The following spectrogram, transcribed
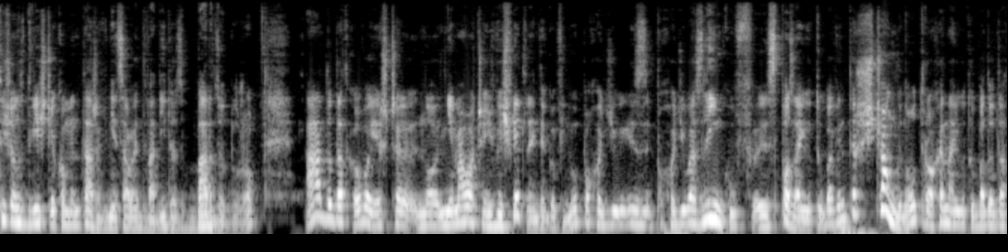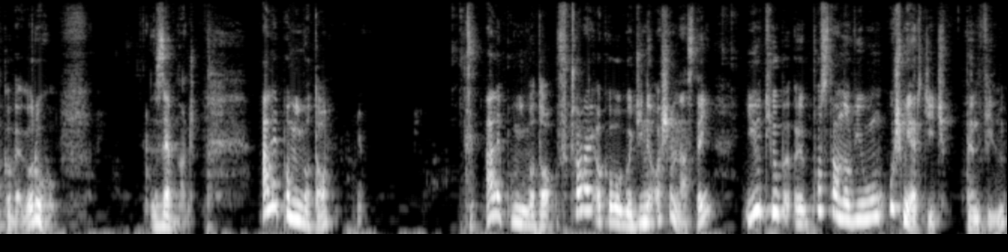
1200 komentarzy w niecałe dwa dni, to jest bardzo dużo, a dodatkowo jeszcze no, niemała część wyświetleń tego filmu pochodzi, z, pochodziła z linków y, spoza YouTube'a, więc też ściągnął trochę na YouTube'a dodatkowego ruchu z zewnątrz. Ale pomimo to, ale pomimo to, wczoraj około godziny 18 YouTube y, postanowił uśmiercić ten film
